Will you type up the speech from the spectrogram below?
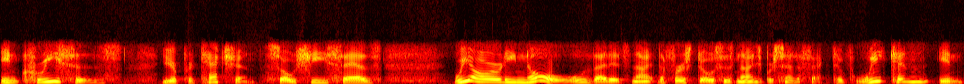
increases your protection. So she says, we already know that it's not the first dose is 90% effective. We can in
